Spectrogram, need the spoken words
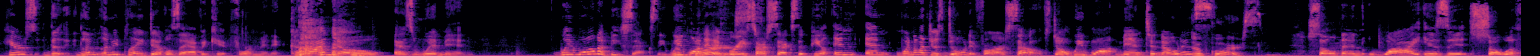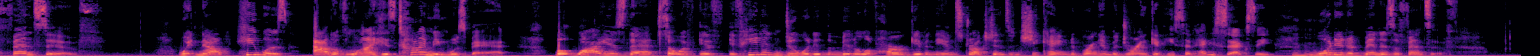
Here's the let, let me play devil's advocate for a minute cuz I know as women we want to be sexy. We want to embrace our sex appeal and and we're not just doing it for ourselves. Don't we want men to notice? Of course. So then, why is it so offensive? Wait, now he was out of line. His timing was bad. But why is that? So if, if if he didn't do it in the middle of her giving the instructions and she came to bring him a drink and he said, "Hey, sexy," mm-hmm. would it have been as offensive?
